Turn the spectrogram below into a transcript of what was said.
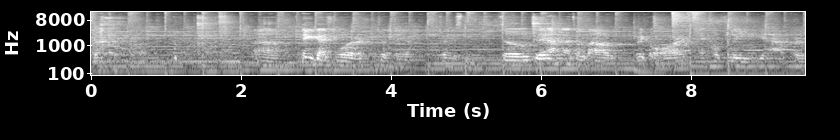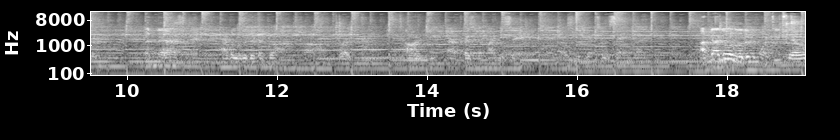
So, um, thank you guys for joining the, joining the speech. So today I'm going to talk about Rackgo R, and hopefully you have heard enough and have a little bit of on what our uh, President Mike was saying, and then also James was saying. I'm going to go a little bit more detail,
